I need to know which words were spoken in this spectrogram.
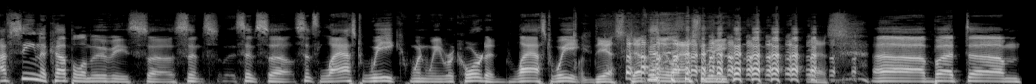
I've seen a couple of movies uh, since since uh, since last week when we recorded last week. Yes, definitely last week. Yes. Uh, but um,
